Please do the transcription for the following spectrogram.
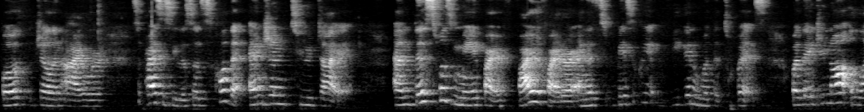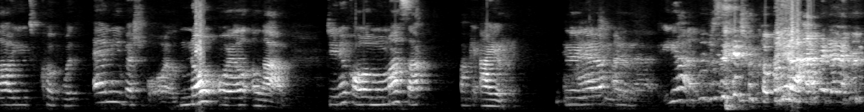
both Jill and I were surprised to see this. So it's called the Engine 2 diet. And this was made by a firefighter, and it's basically vegan with a twist. But they do not allow you to cook with any vegetable oil. No oil allowed. Jadi kalau mau masak, pakai air. I actually I don't know. that. Yeah, just cukup air.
